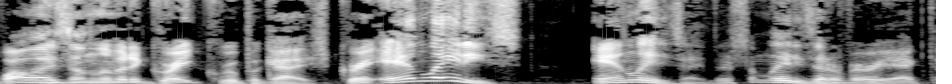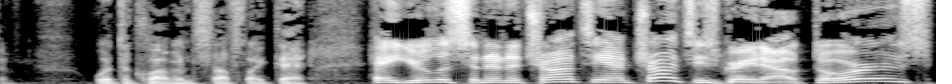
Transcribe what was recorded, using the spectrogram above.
Walleyes Unlimited, great group of guys. Great. And ladies. And ladies. There's some ladies that are very active with the club and stuff like that. Hey, you're listening to Chauncey on Chauncey's Great Outdoors.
